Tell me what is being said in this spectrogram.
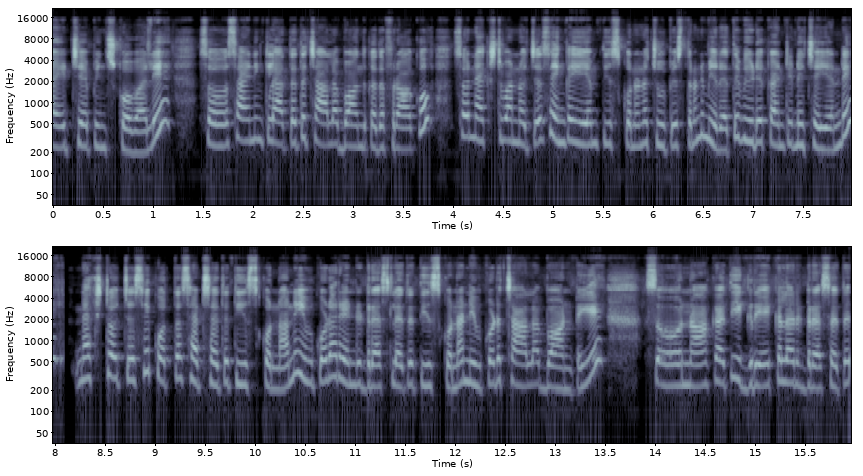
టైట్ చేయించుకోవాలి సో సైనింగ్ క్లాత్ అయితే చాలా బాగుంది కదా ఫ్రాకు. సో నెక్స్ట్ వన్ వచ్చేసి ఇంకా ఏం తీసుకున్నానో చూపిస్తున్నాను. మీరైతే వీడియో కంటిన్యూ చేయండి. నెక్స్ట్ వచ్చేసి కొత్త సెట్స్ అయితే తీసుకున్నాను. ఇవి కూడా రెండు డ్రెస్సులు అయితే తీసుకున్నాను. ఇవి కూడా చాలా బాగుంటాయి. సో నాకైతే ఈ గ్రే కలర్ డ్రెస్ అయితే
